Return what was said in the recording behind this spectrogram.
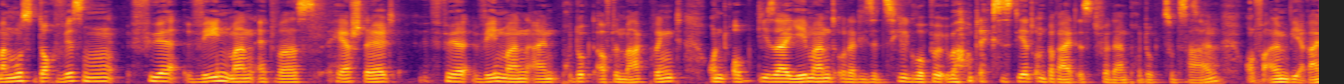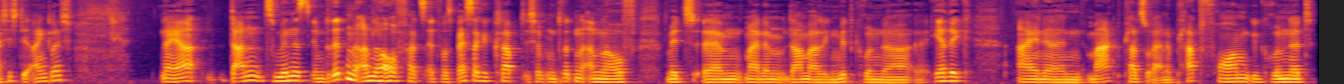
man muss doch wissen, für wen man etwas herstellt, für wen man ein Produkt auf den Markt bringt und ob dieser jemand oder diese Zielgruppe überhaupt existiert und bereit ist, für dein Produkt zu zahlen. Und vor allem, wie erreiche ich die eigentlich? Naja, dann zumindest im dritten Anlauf hat es etwas besser geklappt. Ich habe im dritten Anlauf mit ähm, meinem damaligen Mitgründer äh, Erik einen Marktplatz oder eine Plattform gegründet,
